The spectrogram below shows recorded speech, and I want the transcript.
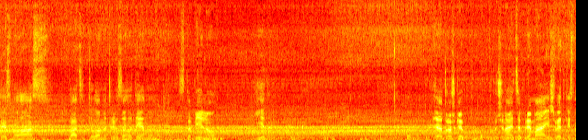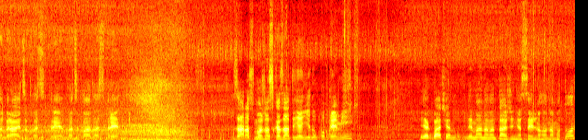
тисну газ, 20 км за годину, стабільно їдемо. Вже трошки починається пряма і швидкість набирається 23, 22, 23. Зараз можна сказати, я їду по прямій. Як бачимо, нема навантаження сильного на мотор.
